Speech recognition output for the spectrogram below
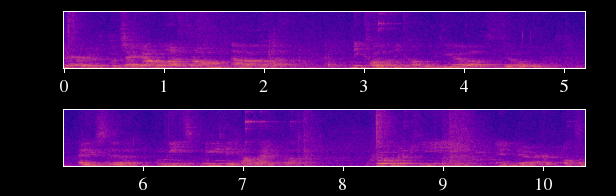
here, which I download from uh, Nico Nico Video. So I use a green screen. They have like a chroma key in there, also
